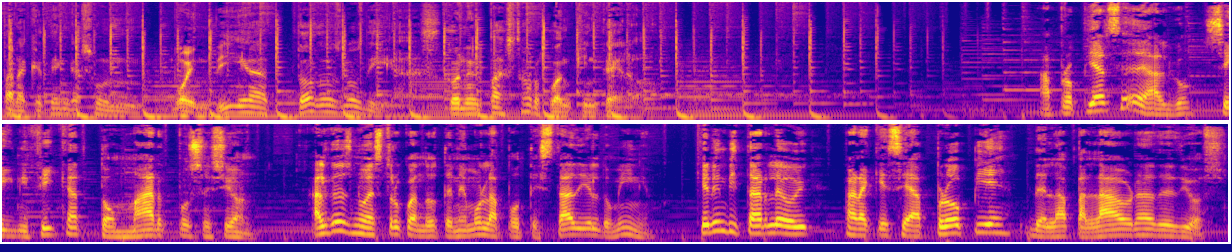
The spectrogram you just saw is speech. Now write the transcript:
para que tengas un buen día todos los días, con el pastor Juan Quintero. Apropiarse de algo significa tomar posesión. Algo es nuestro cuando tenemos la potestad y el dominio. Quiero invitarle hoy para que se apropie de la palabra de Dios.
